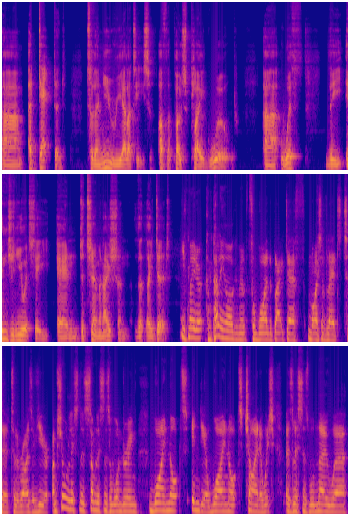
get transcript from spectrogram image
um, adapted to the new realities of the post plague world uh, with the ingenuity and determination that they did. You've made a compelling argument for why the Black Death might have led to, to the rise of Europe. I'm sure listeners, some listeners are wondering why not India, why not China, which, as listeners will know, were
